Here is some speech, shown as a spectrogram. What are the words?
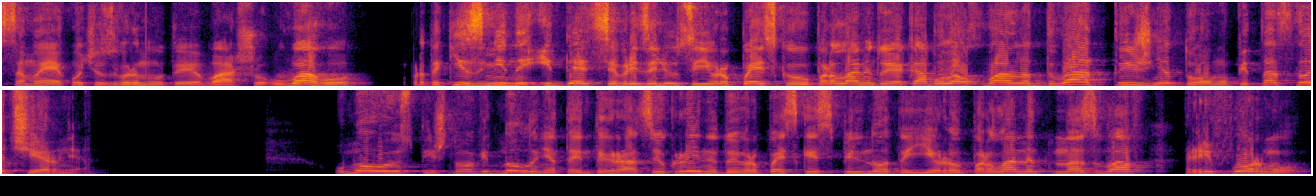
саме я хочу звернути вашу увагу про такі зміни йдеться в резолюції Європейського парламенту, яка була ухвалена два тижні тому, 15 червня. Умовою успішного відновлення та інтеграції України до європейської спільноти Європарламент назвав реформу,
